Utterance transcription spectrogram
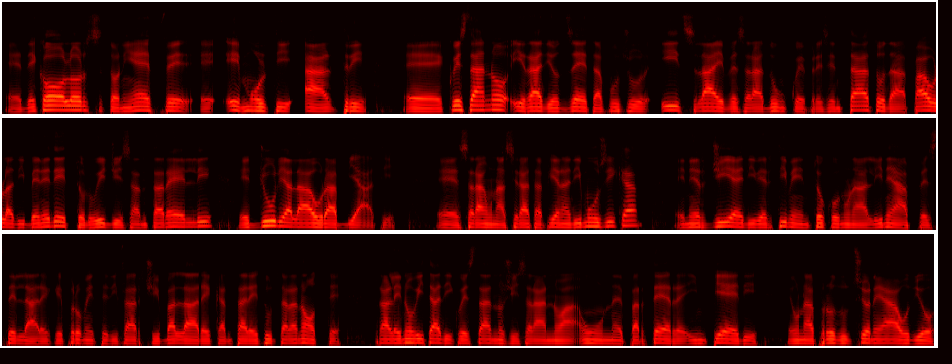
eh, The Colors, Tony F eh, e molti altri. Eh, quest'anno il Radio Z Future Hits Live sarà dunque presentato da Paola Di Benedetto, Luigi Santarelli e Giulia Laura Abbiati. Eh, sarà una serata piena di musica, energia e divertimento con una linea up stellare che promette di farci ballare e cantare tutta la notte. Tra le novità di quest'anno ci saranno un parterre in piedi e una produzione audio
